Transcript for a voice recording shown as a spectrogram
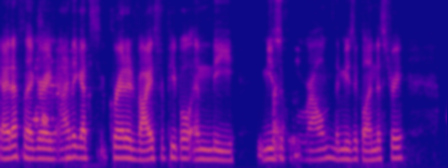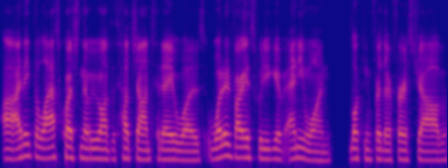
Yeah, I definitely agree. I think that's great advice for people in the musical realm, the musical industry. Uh, I think the last question that we want to touch on today was what advice would you give anyone looking for their first job,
